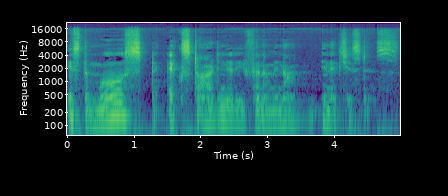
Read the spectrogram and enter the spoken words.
is the most extraordinary phenomenon in existence.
